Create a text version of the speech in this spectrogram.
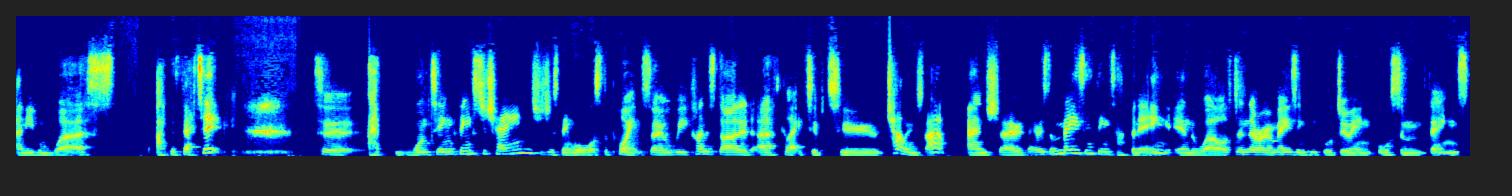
and even worse, apathetic to wanting things to change. You just think, well, what's the point? So we kind of started Earth Collective to challenge that and show there is amazing things happening in the world and there are amazing people doing awesome things.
